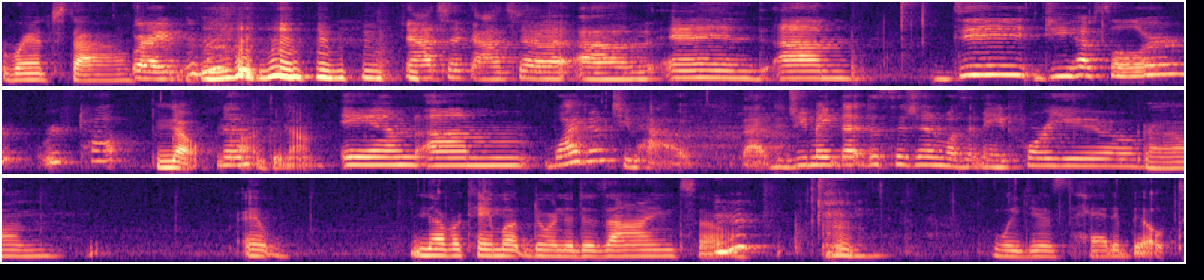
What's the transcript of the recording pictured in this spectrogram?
Ranch style. Right. gotcha, gotcha. Um, and um, did do you have solar rooftop? No, No? I do not. And um, why don't you have that? Did you make that decision? Was it made for you? Um, it never came up during the design, so we just had it built.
